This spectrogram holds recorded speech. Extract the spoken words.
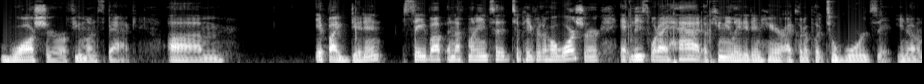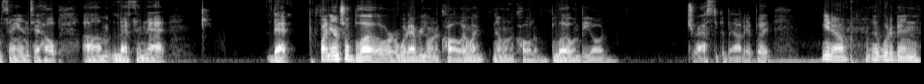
washer a few months back. Um, if I didn't, save up enough money to, to pay for the whole washer, at least what I had accumulated in here, I could have put towards it. You know what I'm saying? To help um, lessen that, that financial blow or whatever you want to call it. I don't want to call it a blow and be all drastic about it, but you know, it would have been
